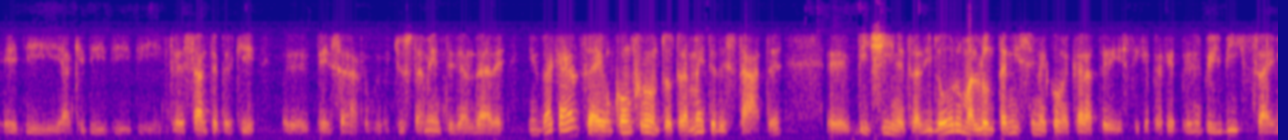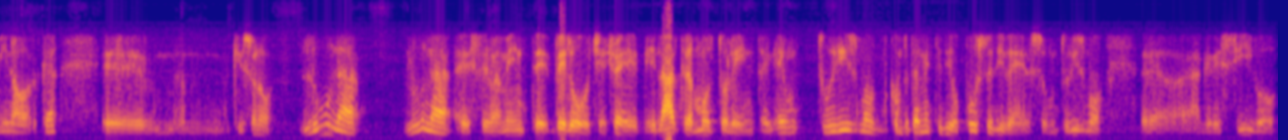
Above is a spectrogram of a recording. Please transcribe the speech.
e di, anche di, di, di interessante per chi eh, pensa giustamente di andare in vacanza è un confronto tra mete d'estate eh, vicine tra di loro ma lontanissime come caratteristiche perché per esempio Ibiza e Minorca eh, che sono l'una l'una estremamente veloce, cioè, e l'altra molto lenta, è un turismo completamente opposto e diverso, un turismo eh, aggressivo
